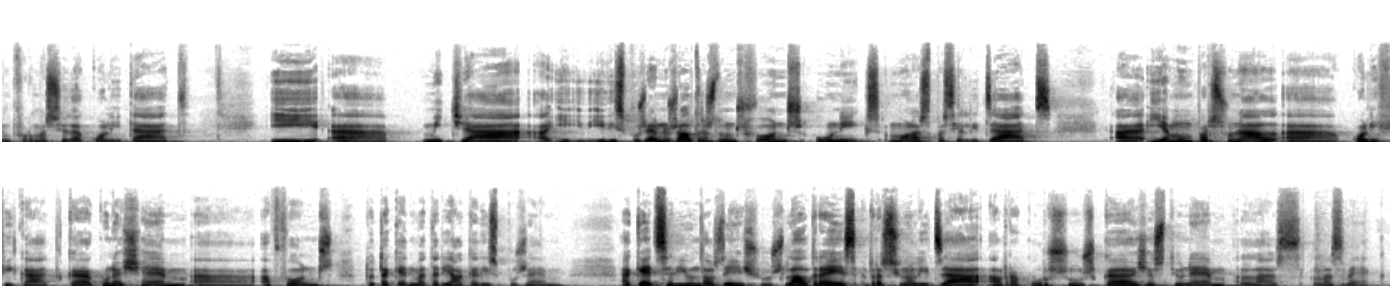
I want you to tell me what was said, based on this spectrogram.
informació de qualitat, i eh, mitjà eh, i, i disposem nosaltres d'uns fons únics, molt especialitzats eh, i amb un personal eh, qualificat, que coneixem eh, a fons tot aquest material que disposem. Aquest seria un dels eixos. L'altre és racionalitzar els recursos que gestionem les, les BEC.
